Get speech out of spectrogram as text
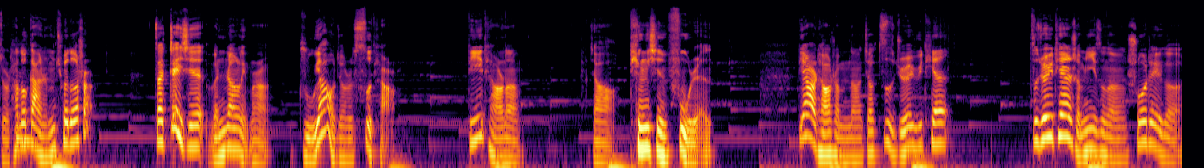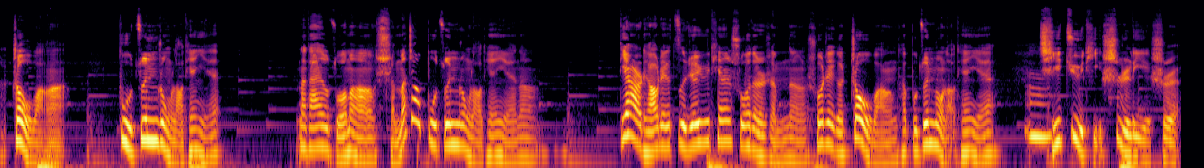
就是他都干什么缺德事儿。在这些文章里面，主要就是四条。第一条呢，叫听信妇人；第二条什么呢？叫自绝于天。自绝于天是什么意思呢？说这个纣王啊，不尊重老天爷。那大家就琢磨啊，什么叫不尊重老天爷呢？第二条，这个自绝于天说的是什么呢？说这个纣王他不尊重老天爷，嗯其具体事例是，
